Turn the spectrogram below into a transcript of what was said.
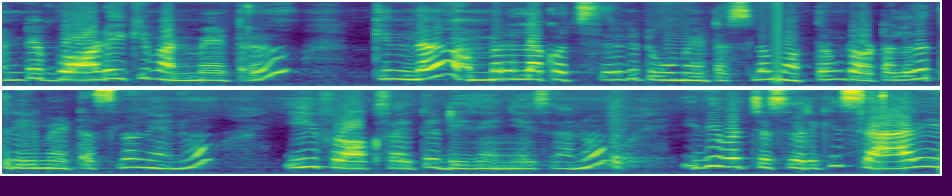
అంటే బాడీకి వన్ మీటర్ కింద అంబ్రెల్లాకి వచ్చేసరికి టూ మీటర్స్లో మొత్తం టోటల్గా త్రీ మీటర్స్లో నేను ఈ ఫ్రాక్స్ అయితే డిజైన్ చేశాను. ఇది వచ్చేసరికి శారీ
